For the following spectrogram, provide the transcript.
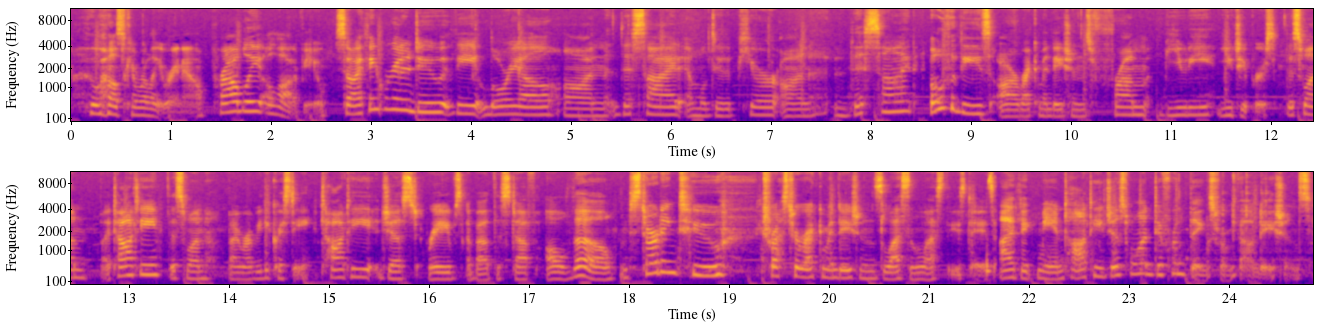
Who else can relate right now? Probably a lot of you. So I think we're gonna do the L'Oreal on this side and we'll do the PÜR on this side. Both of these are recommendations from beauty YouTubers. This one by Tati, this one by Beauty Kristi. Tati just raves about this stuff, although I'm starting to trust her recommendations less and less these days. I think me and Tati just want different things from foundations.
